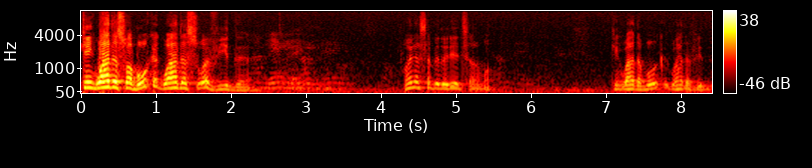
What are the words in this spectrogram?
Quem guarda a sua boca, guarda a sua vida. Olha a sabedoria de Salomão. Quem guarda a boca, guarda a vida.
